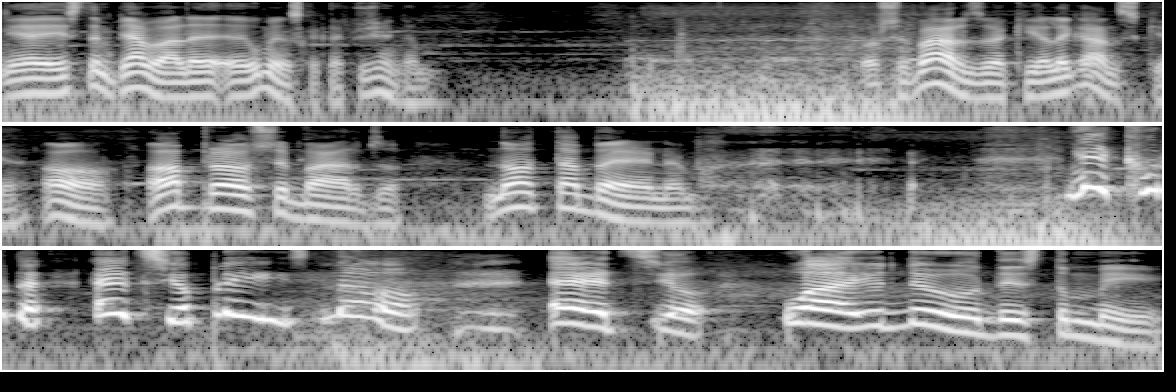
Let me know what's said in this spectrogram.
Ja jestem biały, ale e, umiem skakać, przysięgam. Proszę bardzo, jakie eleganckie. O, o proszę bardzo. Notabene. Nie, kurde, Ezio, please, no. Ezio, why you do this to me?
